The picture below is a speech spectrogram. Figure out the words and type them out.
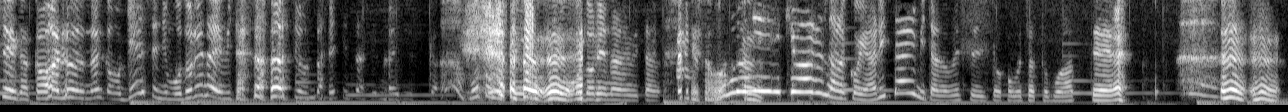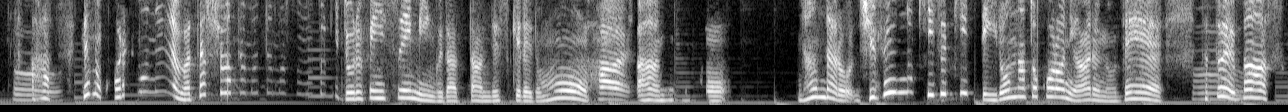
生が変わる、なんかもう現世に戻れないみたいな話をされてたじゃないですか。元の生活に戻れないみたいな。え、そんなに影響あるならこうやりたいみたいなメッセージとかもちょっともらって。うんうん。うんあでもこれもね、私はたまたまその時ドルフィンスイミングだったんですけれども、はい。あの、なんだろう、自分の気づきっていろんなところにあるので、例えば、すっ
